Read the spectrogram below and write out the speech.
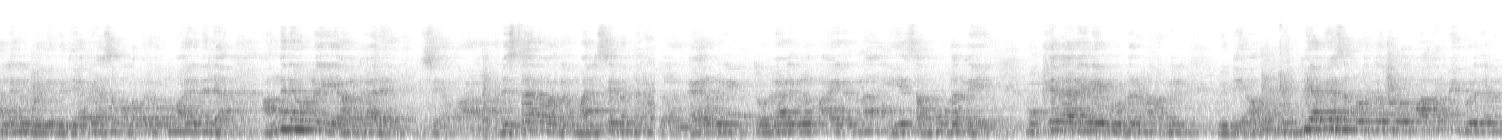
അല്ലെങ്കിൽ വലിയ വിദ്യാഭ്യാസമുള്ളവരോ ഒന്നും ആയിരുന്നില്ല. അങ്ങനെയുള്ള ഈ ആൾക്കാരെ അടിസ്ഥാന വർഗം മത്സ്യബന്ധനം കയർപിടി തൊഴിലാളികളുമായിരുന്ന ഈ സമൂഹത്തെ മുഖ്യധാരയിലേക്ക് കൊണ്ടുവരണമെങ്കിൽ വിദ്യ അവർ വിദ്യാഭ്യാസം കൊടുക്കുന്നത് മാത്രമേ ഗുരുദേവൻ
